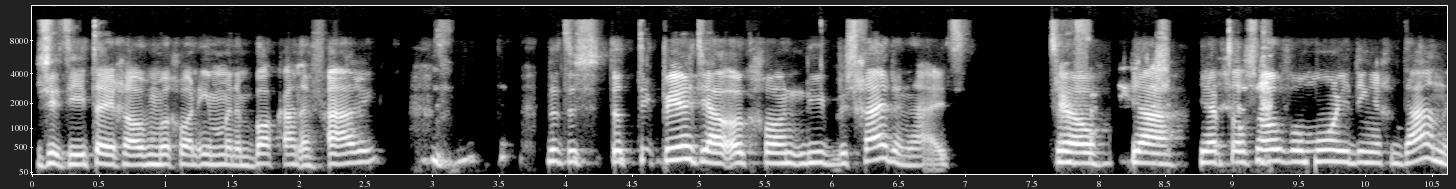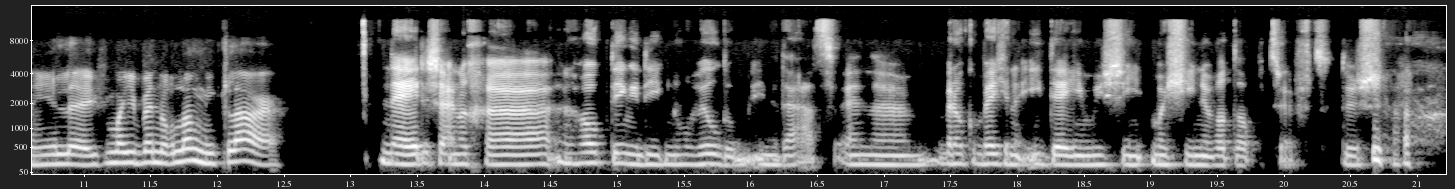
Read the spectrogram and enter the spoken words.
zit hier tegenover me gewoon iemand met een bak aan ervaring. Dat, is, dat typeert jou ook gewoon die bescheidenheid. Terwijl, ja, je hebt al zoveel mooie dingen gedaan in je leven, maar je bent nog lang niet klaar. Nee, er zijn nog eh, een hoop dingen die ik nog wil doen, inderdaad. En eh, ik ben ook een beetje een ideeënmachine wat dat betreft. Dus ja.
